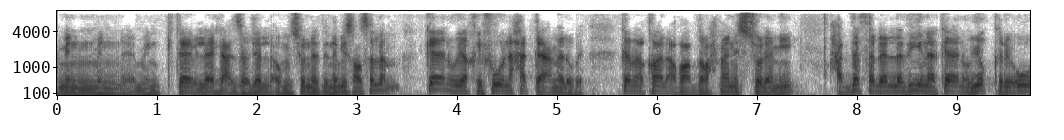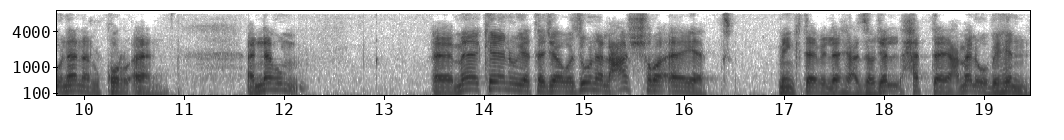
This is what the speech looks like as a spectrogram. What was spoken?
من من من كتاب الله عز وجل أو من سنة النبي صلى الله عليه وسلم كانوا يقفون حتى يعملوا به. كما قال أبو عبد الرحمن السلمي حدثنا الذين كانوا يقرؤوننا القرآن أنهم آه، ما كانوا يتجاوزون العشر آيات من كتاب الله عز وجل حتى يعملوا بهن.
